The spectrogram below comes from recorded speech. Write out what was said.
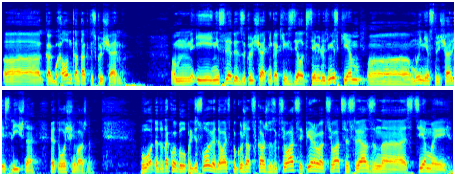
Э, как бы холодный контакт исключаем. И не следует заключать никаких сделок с теми людьми, с кем э, мы не встречались лично. Это очень важно. Вот, это такое было предисловие. Давайте погружаться в каждую из активаций. Первая активация связана с темой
